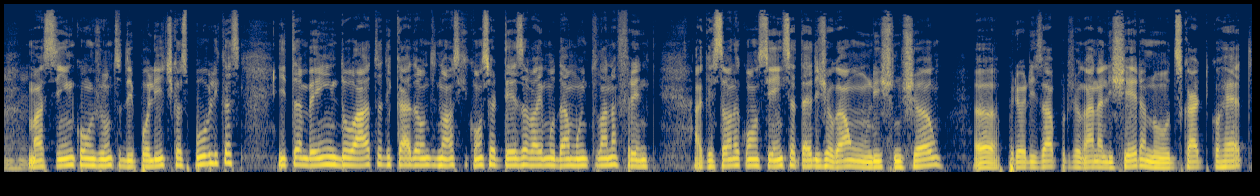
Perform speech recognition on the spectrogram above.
uhum. mas sim em conjunto de políticas públicas e também do ato de cada um de nós que com certeza vai mudar muito lá na frente. A questão da consciência até de jogar um lixo no chão, Uh, priorizar por jogar na lixeira, no descarte correto,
